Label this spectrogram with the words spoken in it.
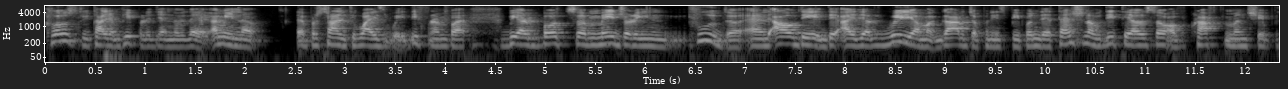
close to Italian people at the end of the day. I mean, uh, personality wise way different but we are both uh, major in food and how they, they, they are really avant-garde japanese people. And the attention of details of craftsmanship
